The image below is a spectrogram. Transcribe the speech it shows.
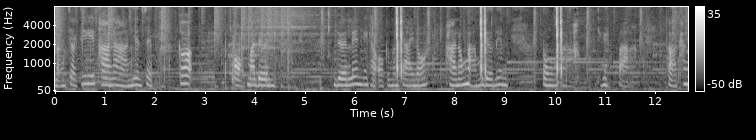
หลังจากที่ทานอาหารเย็นเสร็จก็ออกมาเดิน เดินเล่นกันค่ะ ออกกำลังกายเนาะพาน้องหมามาเดินเล่นตรงอ่ายังไงป่าป่าข้าง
